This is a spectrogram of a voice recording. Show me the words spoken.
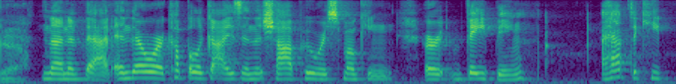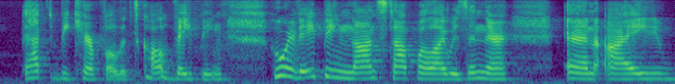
Yeah. None of that. And there were a couple of guys in the shop who were smoking or vaping. I have to keep have to be careful. It's called vaping. Who were vaping nonstop while I was in there, and I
